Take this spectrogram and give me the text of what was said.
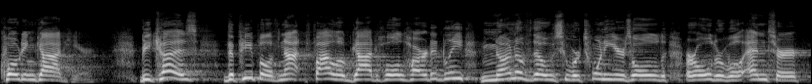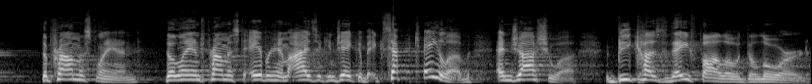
quoting God here. Because the people have not followed God wholeheartedly, none of those who were 20 years old or older will enter the promised land the land promised to Abraham, Isaac, and Jacob, except Caleb and Joshua, because they followed the Lord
